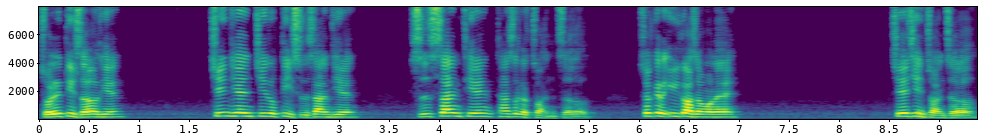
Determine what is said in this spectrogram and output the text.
昨天第十二天，今天进入第十三天。十三天，它是个转折，所以给你预告什么呢？接近转折，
